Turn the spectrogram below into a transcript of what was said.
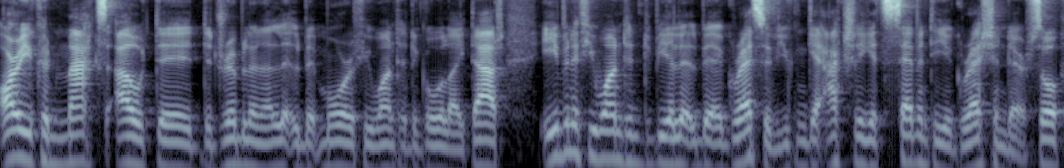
or you could max out the, the dribbling a little bit more if you wanted to go like that. Even if you wanted to be a little bit aggressive, you can get actually get 70 aggression there. So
